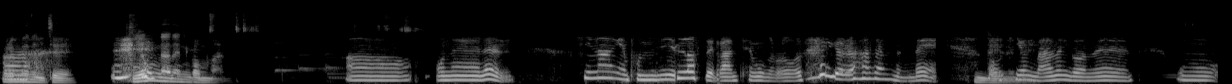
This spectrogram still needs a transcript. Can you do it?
그러면 이제 기억나는 것만. 아, 오늘은 신앙의 본질 플러스란 제목으로 설교를 하셨는데 어, 네네네. 기억나는 거는 어,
